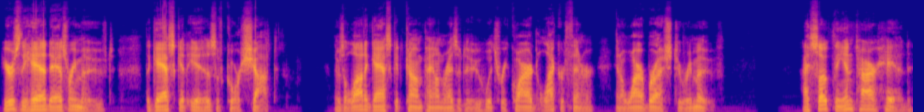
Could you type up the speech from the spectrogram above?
Here's the head as removed. The gasket is, of course, shot. There's a lot of gasket compound residue which required lacquer thinner and a wire brush to remove. I soaked the entire head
